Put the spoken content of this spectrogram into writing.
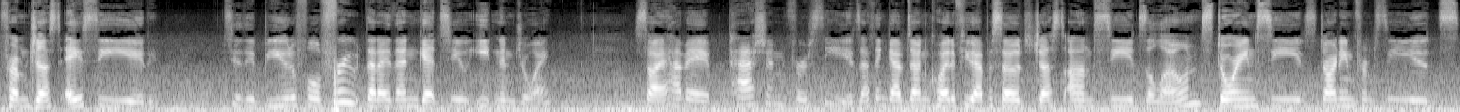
from just a seed to the beautiful fruit that I then get to eat and enjoy. So I have a passion for seeds. I think I've done quite a few episodes just on seeds alone, storing seeds, starting from seeds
